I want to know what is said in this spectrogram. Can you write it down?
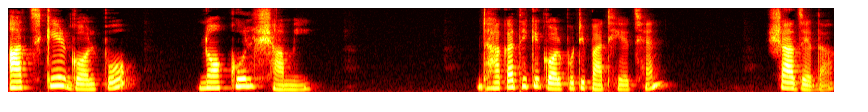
আজকের গল্প, নকল স্বামী। ঢাকা থেকে গল্পটি পাঠিয়েছেন সাজেদা।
